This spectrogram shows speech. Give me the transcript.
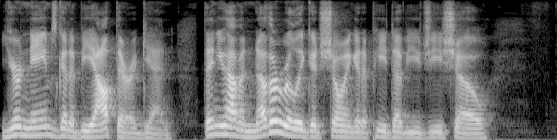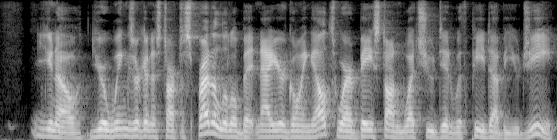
Your name's gonna be out there again. Then you have another really good showing at a PWG show. You know, your wings are going to start to spread a little bit. Now you're going elsewhere based on what you did with PWG.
